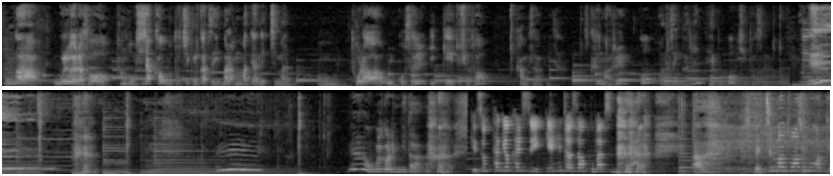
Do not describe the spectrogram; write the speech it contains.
뭔가 오글거려서 방송 시작하고부터 지금까지 말 한마디 안 했지만 어, 돌아올 곳을 있게 해주셔서 감사합니다. 그 말을 꼭 언젠가는 해보고 싶어서요. 으, 오글거립니다. 계속 타격할 수 있게 해줘서 고맙습니다. 아, 맷집만 좋아진 것 같아.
